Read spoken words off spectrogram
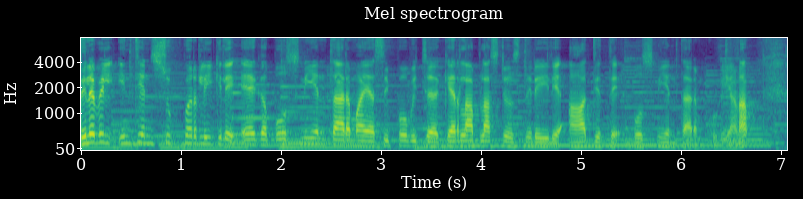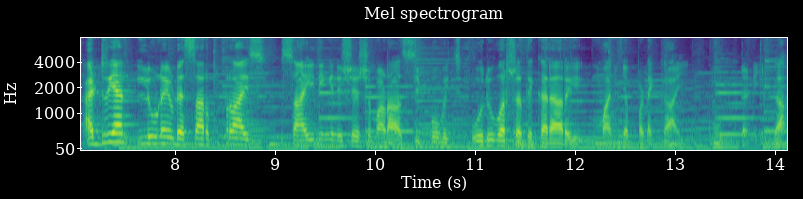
നിലവിൽ ഇന്ത്യൻ സൂപ്പർ ലീഗിലെ ഏക ബോസ്നിയൻ താരമായ സിപ്പോവിച്ച് കേരള ബ്ലാസ്റ്റേഴ്സ് നിരയിലെ ആദ്യത്തെ ബോസ്നിയൻ താരം കൂടിയാണ്. അഡ്രിയാൻ ലൂണയുടെ സർപ്രൈസ് സൈനിങ്ങിന് ശേഷമാണ് സിപ്പോവിച്ച് ഒരു വർഷത്തെ കരാറിൽ മഞ്ഞപ്പടക്കായി കൂട്ടണിയുക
